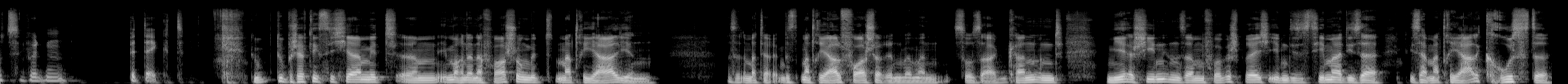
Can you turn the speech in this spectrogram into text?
Nutzwürden bedeckt. Du, du beschäftigst dich ja mit, ähm, eben auch in deiner Forschung mit Materialien. Also eine Materialforscherin, wenn man so sagen kann. Und mir erschien in unserem Vorgespräch eben dieses Thema dieser, dieser Materialkruste,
